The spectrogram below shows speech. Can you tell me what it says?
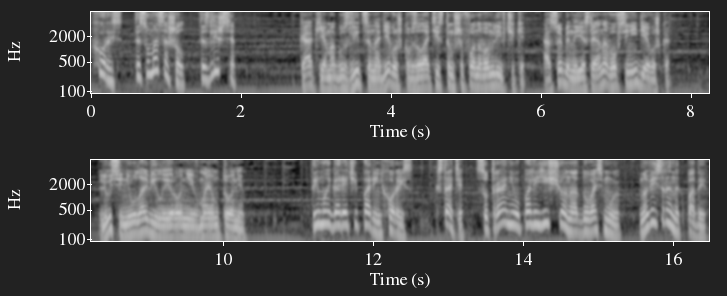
«Хоррис, ты с ума сошел? Ты злишься?» Как я могу злиться на девушку в золотистом шифоновом лифчике, особенно если она вовсе не девушка? Люси не уловила иронии в моем тоне. «Ты мой горячий парень, Хоррейс. Кстати, с утра они упали еще на одну восьмую, но весь рынок падает.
